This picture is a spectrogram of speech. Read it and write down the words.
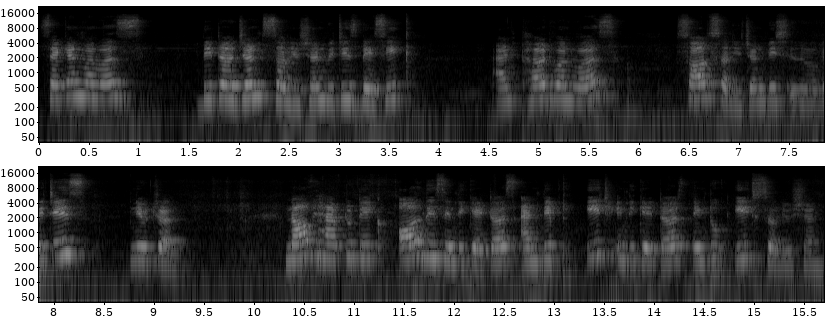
Second one was detergent solution which is basic and third one was salt solution which, which is neutral. Now we have to take all these indicators and dip each indicators into each solution.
